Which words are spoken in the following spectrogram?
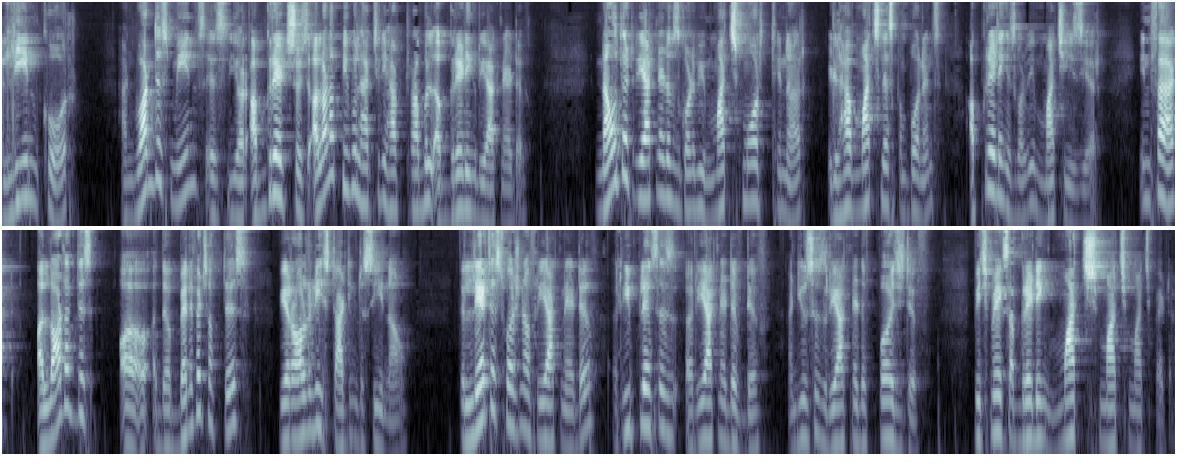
Lean Core. And what this means is your upgrade. So a lot of people actually have trouble upgrading React Native. Now that React Native is going to be much more thinner, it'll have much less components, upgrading is going to be much easier. In fact, a lot of this, uh, the benefits of this, we are already starting to see now. The latest version of React Native replaces React Native div and uses React Native purge div, which makes upgrading much, much, much better.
